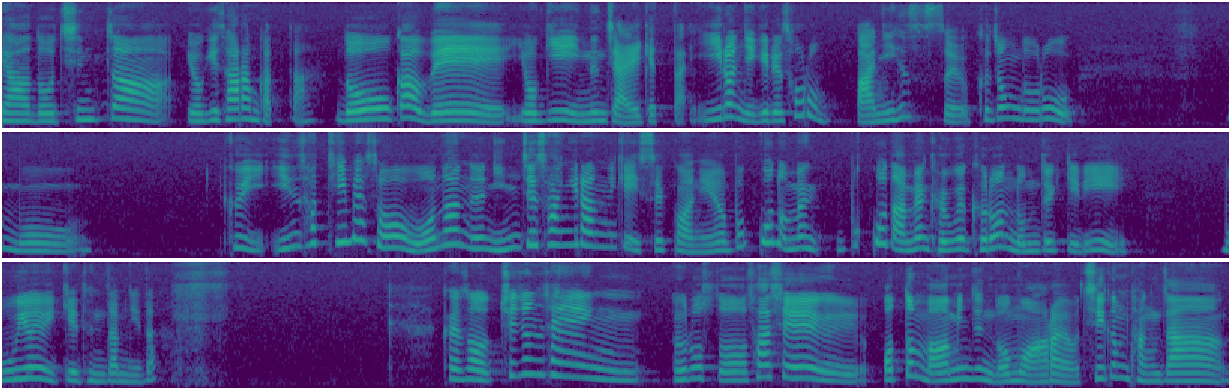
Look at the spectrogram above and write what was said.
야, 너 진짜 여기 사람 같다. 너가 왜 여기에 있는지 알겠다. 이런 얘기를 서로 많이 했었어요. 그 정도로 뭐 그 인사팀에서 원하는 인재상이라는 게 있을 거 아니에요. 뽑고 나면 뽑고 나면 결국에 그런 놈들끼리 모여 있게 된답니다. 그래서 취준생으로서 사실 어떤 마음인지는 너무 알아요. 지금 당장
